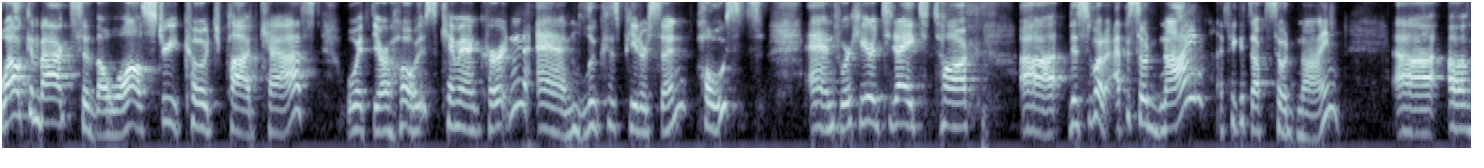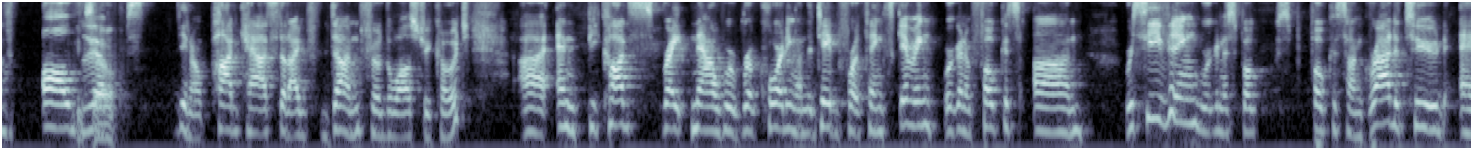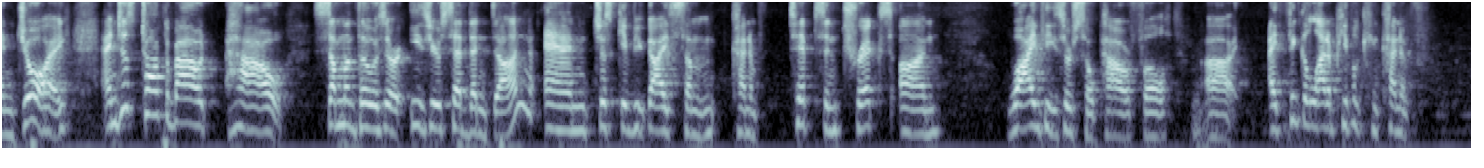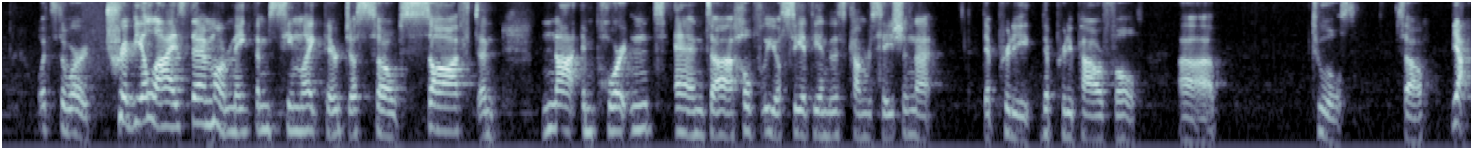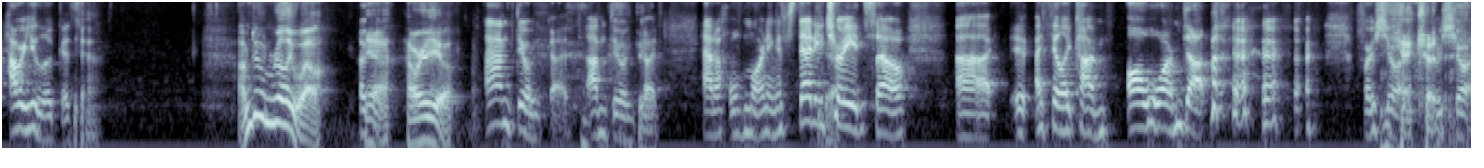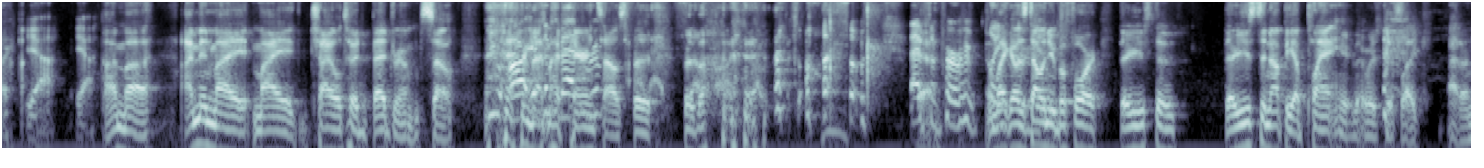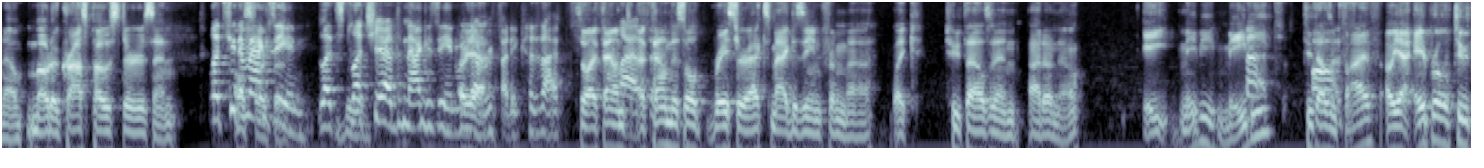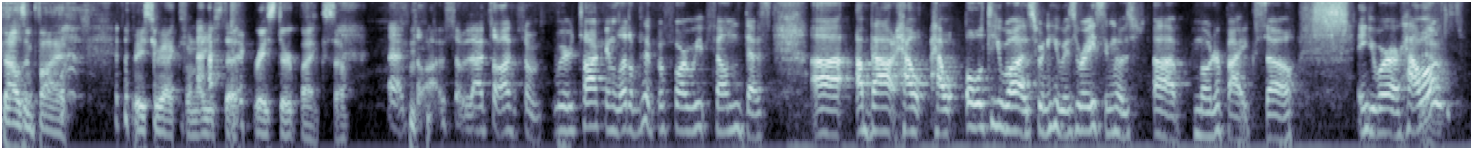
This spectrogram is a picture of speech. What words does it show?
Welcome back to the Wall Street Coach podcast with your host, Kim Ann Curtin and Lucas Peterson, hosts. And we're here today to talk. Uh, this is what, episode nine? I think it's episode nine uh, of all the so. you know podcasts that I've done for the Wall Street Coach. Uh, and because right now we're recording on the day before Thanksgiving, we're going to focus on receiving. We're going to focus on gratitude and joy and just talk about how some of those are easier said than done and just give you guys some kind of tips and tricks on why these are so powerful. Uh, I think a lot of people can kind of, what's the word, trivialize them or make them seem like they're just so soft and not important. And uh, hopefully you'll see at the end of this conversation that they're pretty, they're pretty powerful uh, tools. So yeah, how are you, Lucas? Yeah, I'm doing really well. Okay. Yeah, how are you? I'm doing good. I'm doing good. Had a whole morning of steady yeah. trade, so uh, it, I feel like I'm all warmed up for sure. Yeah, for sure. Yeah, yeah. I'm uh I'm in my my childhood bedroom, so I'm at my bedroom? parents' house for That's for so the. awesome. That's awesome. That's yeah. a perfect place. And like I was telling you before, there used to there used to not be a plant here. There was just like I don't know motocross posters and. Let's see the magazine. Let's let's share the magazine with oh, yeah. everybody because that's. So I found classic. I found this old Racer X magazine from uh, like 2000. I don't know, eight maybe maybe 2005. Awesome. Oh yeah, April of 2005. Racer X when I used to race dirt bikes. So that's awesome. That's awesome. We were talking a little bit before we filmed this uh, about how, how old he was when he was racing those uh, motorbikes. So, and you were how yeah. old?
